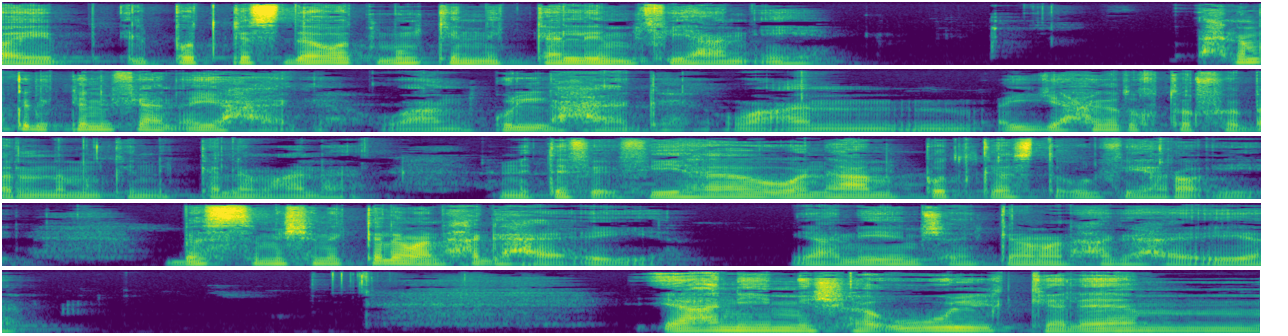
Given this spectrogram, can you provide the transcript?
طيب البودكاست دوت ممكن نتكلم فيه عن إيه؟ إحنا ممكن نتكلم فيه عن أي حاجة وعن كل حاجة وعن أي حاجة تخطر في بالنا ممكن نتكلم عنها نتفق فيها وأنا هعمل بودكاست أقول فيها رأيي. بس مش هنتكلم عن حاجة حقيقية. يعني إيه مش هنتكلم عن حاجة حقيقية؟ يعني مش هقول كلام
